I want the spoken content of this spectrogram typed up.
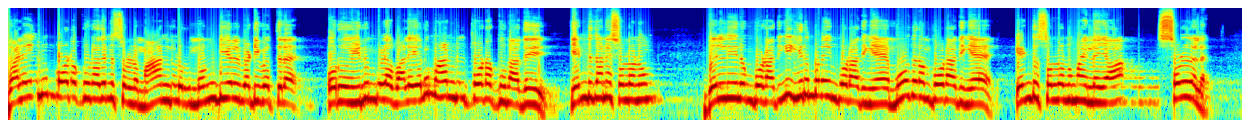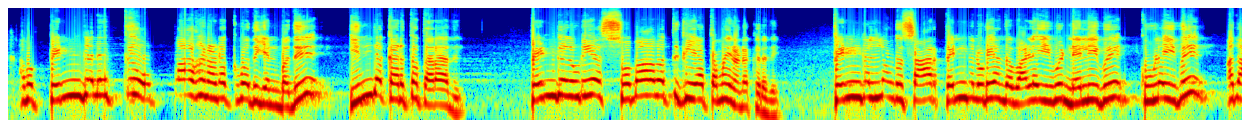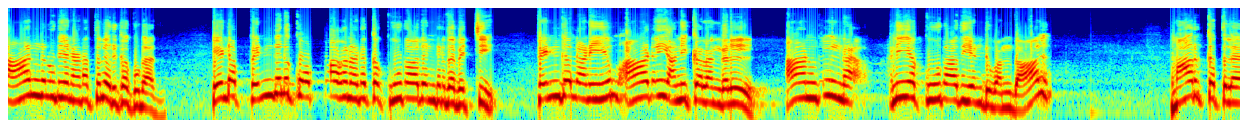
வளையலும் போடக்கூடாதுன்னு சொல்லணும். ஆண்கள் ஒரு மொண்டியல் வடிவத்துல ஒரு இரும்புல வளையலும் ஆண்கள் போடக்கூடாது என்று தானே சொல்லணும். வெள்ளியிலும் போடாதீங்க இரும்புலையும் போடாதீங்க மோதிரம் போடாதீங்க என்று சொல்லணுமா இல்லையா? சொல்லல. அப்ப பெண்களுக்கு ஒப்பாக நடக்குவது என்பது இந்த கருத்தை தராது. பெண்களுடைய சுபாவத்துக்கு ஏத்தமாய் மாதிரி நடக்கிறது. பெண்கள்ல ஒரு சார் பெண்களுடைய அந்த வளைவு நெளிவு குலைவு அது ஆண்களுடைய நடத்துல இருக்கக்கூடாது. ஏண்டா பெண்களுக்கு ஒப்பாக நடக்க கூடாதுன்றதை வச்சு பெண்கள் அணியும் ஆடை அணிக்கலங்கள் ஆண்கள் அணியக்கூடாது என்று வந்தால் மார்க்கத்துல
